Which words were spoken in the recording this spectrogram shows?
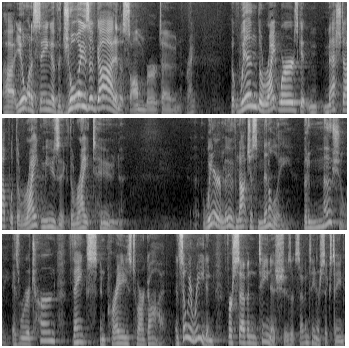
Uh, you don't want to sing of the joys of God in a somber tone, right? But when the right words get meshed up with the right music, the right tune, we are moved not just mentally, but emotionally as we return thanks and praise to our God. And so we read in verse 17 ish, is it 17 or 16?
